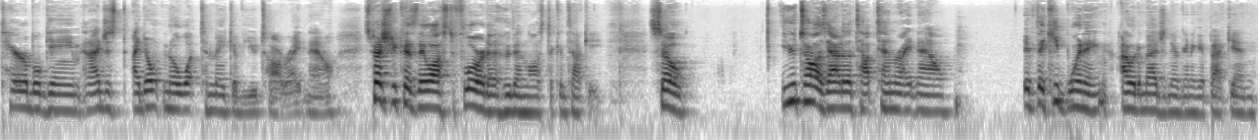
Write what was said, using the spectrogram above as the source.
terrible game, and I just I don't know what to make of Utah right now, especially because they lost to Florida, who then lost to Kentucky. So Utah is out of the top ten right now. If they keep winning, I would imagine they're going to get back in.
